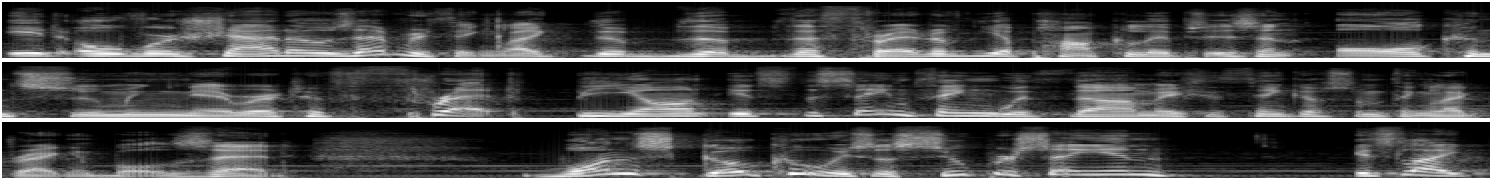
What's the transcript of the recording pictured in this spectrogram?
it overshadows everything. Like the the, the threat of the apocalypse is an all-consuming narrative threat. Beyond, it's the same thing with um. If you think of something like Dragon Ball Z, once Goku is a Super Saiyan, it's like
